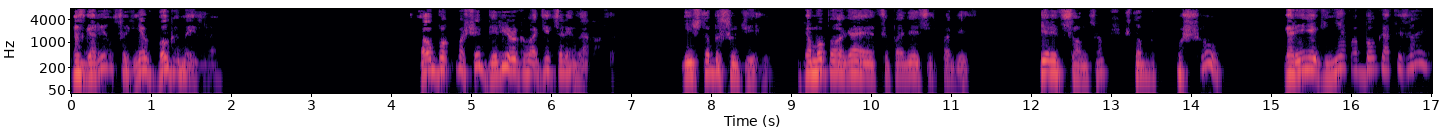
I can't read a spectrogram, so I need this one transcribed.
разгорелся гнев Бога на Израиль. Сказал Бог Моше, бери руководителей народа, и чтобы судили. Кому полагается повесить, повесить перед солнцем, чтобы ушел горение гнева Бога от Израиля.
